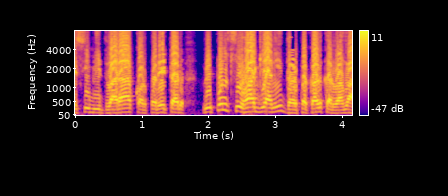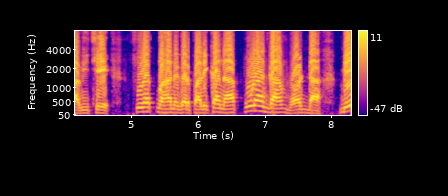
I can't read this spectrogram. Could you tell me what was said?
એસીબી દ્વારા કોર્પોરેટર વિપુલ સુહાગિયાની ધરપકડ કરવામાં આવી છે. સુરત મહાનગરપાલિકાના પૂણા ગામ વોર્ડના બે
